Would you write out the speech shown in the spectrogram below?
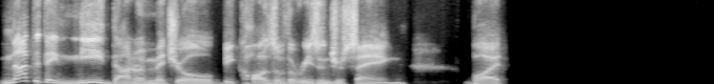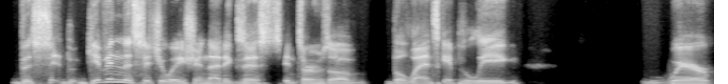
not that they need Donovan Mitchell because of the reasons you're saying, but the given the situation that exists in terms of the landscape of the league, where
